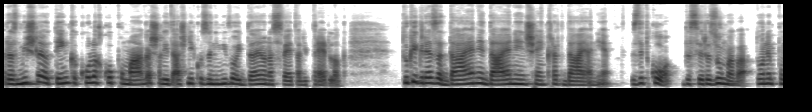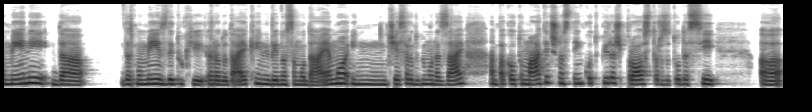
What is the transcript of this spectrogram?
razmišljaj o tem, kako lahko pomagaš ali daš neko zanimivo idejo na svet ali predlog. Tukaj gre za dajanje, dajanje in še enkrat dajanje. Zdaj, tako, da se razumeva, to ne pomeni, da, da smo mi zdaj tukaj radodajke in vedno samo dajemo in česar dobimo nazaj, ampak avtomatično s tem, ko odpiraš prostor za to, da si. Uh,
